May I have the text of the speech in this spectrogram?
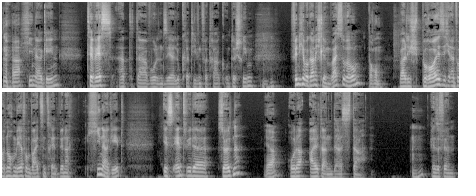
China gehen. Tevez hat da wohl einen sehr lukrativen Vertrag unterschrieben. Finde ich aber gar nicht schlimm. Weißt du warum? Warum? Weil die Spreu sich einfach noch mehr vom Weizen trennt. Wer nach China geht, ist entweder Söldner Ja? oder alternder Star. Insofern,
